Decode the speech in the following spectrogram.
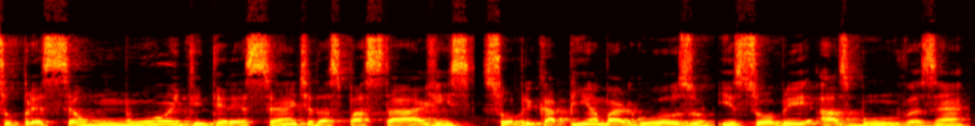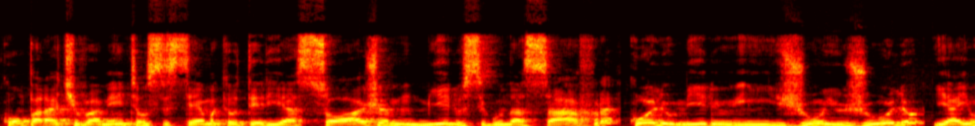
supressão muito interessante das pastagens sobre capim amargoso e sobre as buvas, né? Comparativamente a um sistema que eu teria soja, milho segunda safra, colho o milho em junho, julho, e aí o,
